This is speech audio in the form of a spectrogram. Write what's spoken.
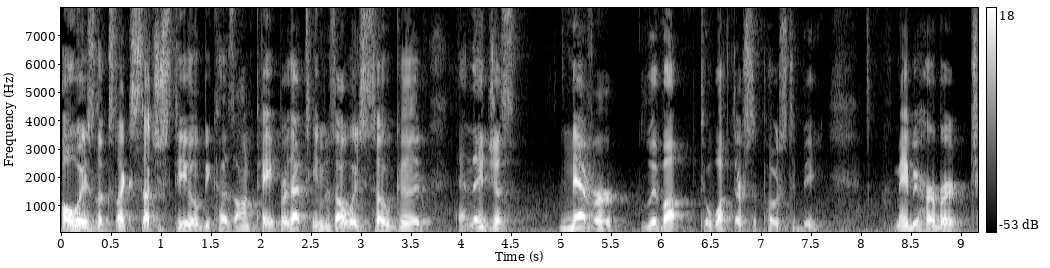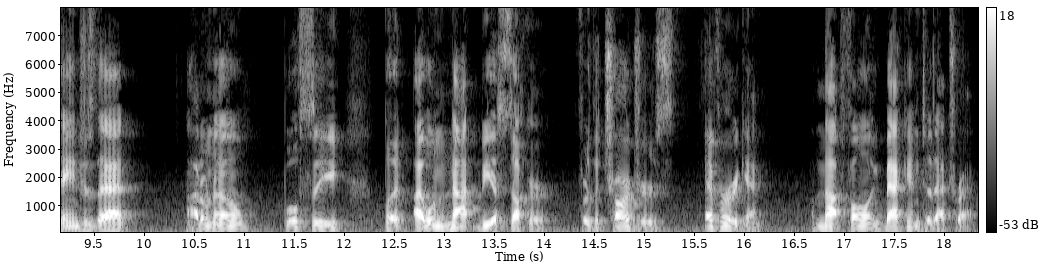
always looks like such a steal because on paper that team is always so good and they just never live up to what they're supposed to be. Maybe Herbert changes that. I don't know. We'll see. But I will not be a sucker for the Chargers ever again. I'm not falling back into that trap.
